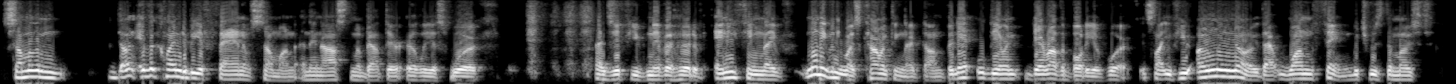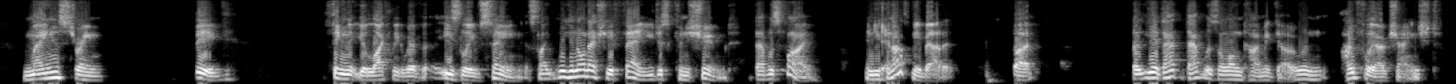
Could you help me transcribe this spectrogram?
some of them don't ever claim to be a fan of someone and then ask them about their earliest work as if you've never heard of anything they've not even the most current thing they've done but it- their their other body of work. It's like if you only know that one thing which was the most mainstream big thing that you're likely to ever easily have seen. It's like well you're not actually a fan you just consumed. That was fine. And you can ask me about it. But but yeah that that was a long time ago and hopefully i've changed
